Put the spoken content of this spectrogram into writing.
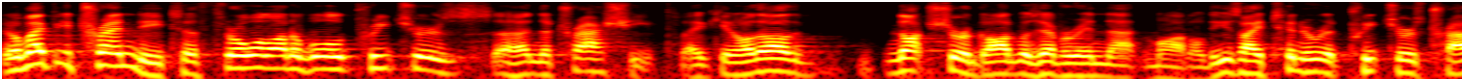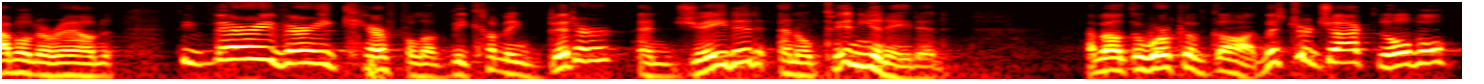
know, it might be trendy to throw a lot of old preachers uh, in the trash heap. Like, you know, I'm not sure God was ever in that model. These itinerant preachers traveled around. Be very, very careful of becoming bitter and jaded and opinionated about the work of God. Mr. Jack Noble,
